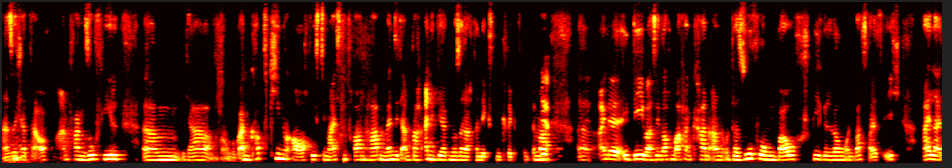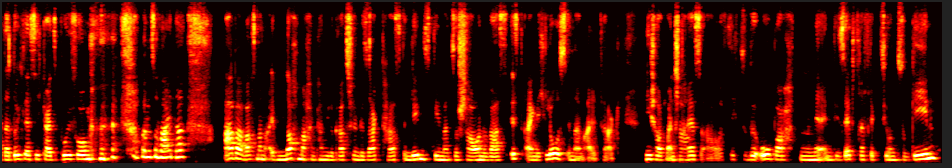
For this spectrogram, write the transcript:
Also ich mhm. hatte auch am Anfang so viel ähm, ja, an Kopfkino auch, wie es die meisten Frauen haben, wenn sie einfach eine Diagnose nach der nächsten kriegt und immer ja. äh, eine Idee, was sie noch machen kann an Untersuchungen, Bauchspiegelung und was weiß ich, Highlighter, Durchlässigkeitsprüfung und so weiter. Aber was man eben noch machen kann, wie du gerade schön gesagt hast, im Lebensstil mal zu schauen, was ist eigentlich los in meinem Alltag? Wie schaut mein Stress aus? Sich zu beobachten, mehr in die Selbstreflexion zu gehen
